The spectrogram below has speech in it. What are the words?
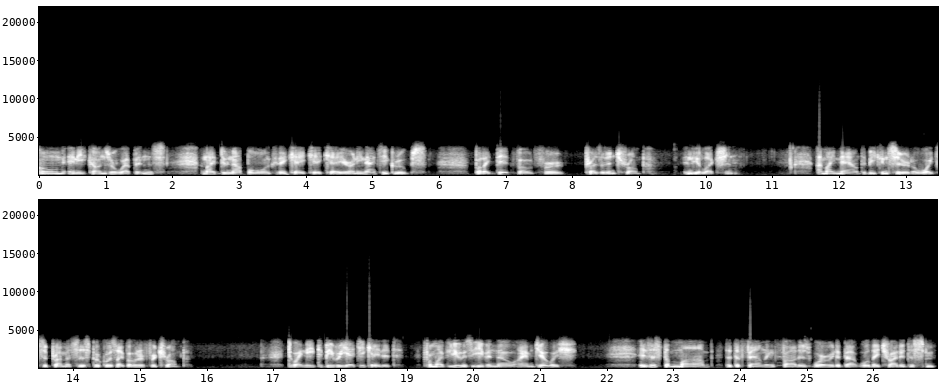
own any guns or weapons, and I do not belong to the KKK or any Nazi groups. But I did vote for President Trump in the election. Am I now to be considered a white supremacist because I voted for Trump? Do I need to be re educated for my views, even though I am Jewish? Is this the mob that the founding fathers worried about? Will they try to dismiss?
